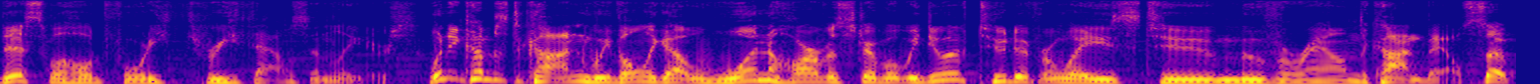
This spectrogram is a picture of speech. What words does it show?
this will hold 43,000 liters. When it comes to cotton, we've only got one harvester, but we do have two different ways to move around the cotton bale. So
